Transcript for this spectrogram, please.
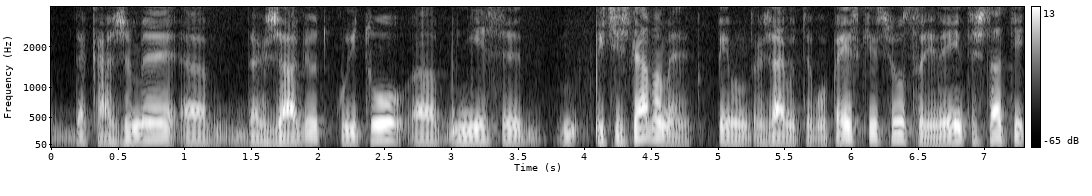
да кажем, държави, от които ние се причисляваме, примерно държави от Европейския съюз, Съединените щати,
